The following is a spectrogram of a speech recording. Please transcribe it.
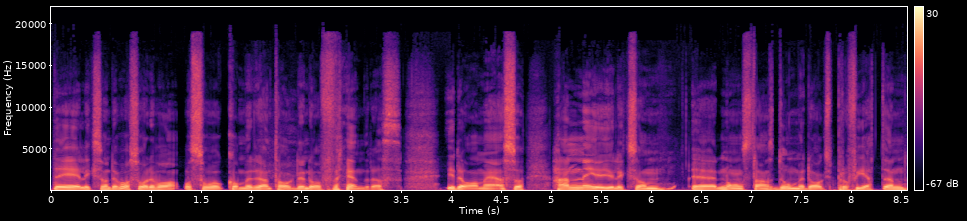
det, är liksom, det var så det var och så kommer det antagligen då förändras idag med. Så han är ju liksom eh, någonstans domedagsprofeten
